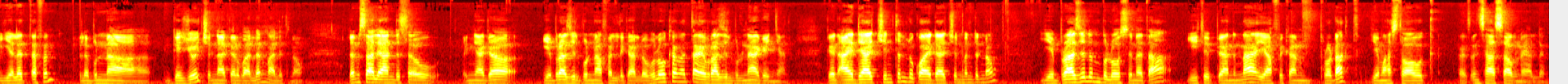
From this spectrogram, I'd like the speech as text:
እየለጠፍን ለቡና ገዢዎች እናቀርባለን ማለት ነው። ለምሳሌ አንድ ሰው እኛ ጋር የብራዚል ቡና ፈልጋለሁ ብሎ ከመጣ የብራዚል ቡና ያገኛል። ግን idea ኣችን ትልቁ idea ኣችን ምንድን ነው? የብራዚልን ብሎ ስመጣ የኢትዮጵያንና የአፍሪካን product የማስተዋወቅ ጽንሰ ሀሳብ ነው ያለን።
